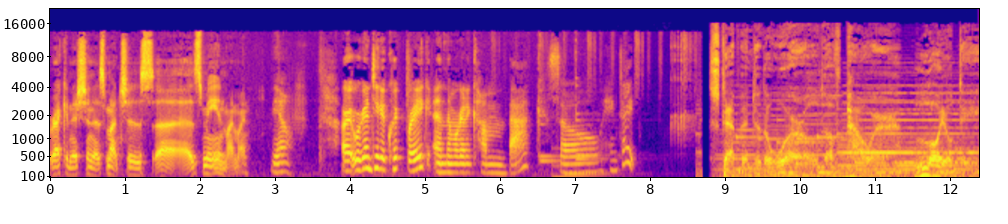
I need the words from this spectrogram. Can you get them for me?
recognition as much as uh, as me in my mind. Yeah. All right, we're going to take a quick break and then we're going to come back. So hang tight. Step into the world of power, loyalty,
